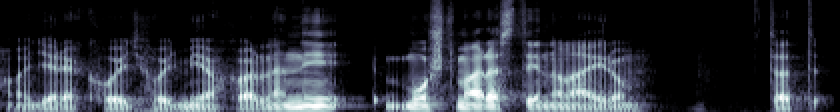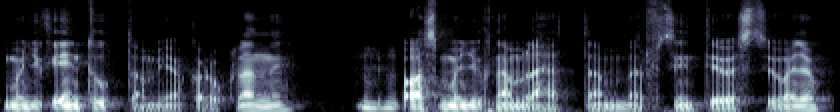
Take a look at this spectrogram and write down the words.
a gyerek, hogy, hogy mi akar lenni. Most már ezt én aláírom. Tehát mondjuk én tudtam, mi akarok lenni, uh-huh. azt mondjuk nem lehettem, mert szintévesztő vagyok.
